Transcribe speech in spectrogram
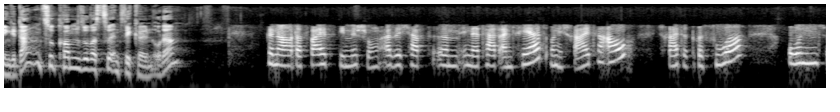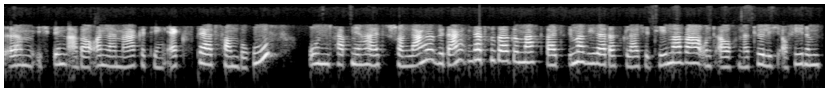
den Gedanken zu kommen, sowas zu entwickeln, oder? Genau, das war jetzt die Mischung. Also ich habe ähm, in der Tat ein Pferd und ich reite auch. Ich reite Dressur und ähm, ich bin aber Online-Marketing-Expert vom Beruf und habe mir halt schon lange Gedanken darüber gemacht, weil es immer wieder das gleiche Thema war und auch natürlich auf jedem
